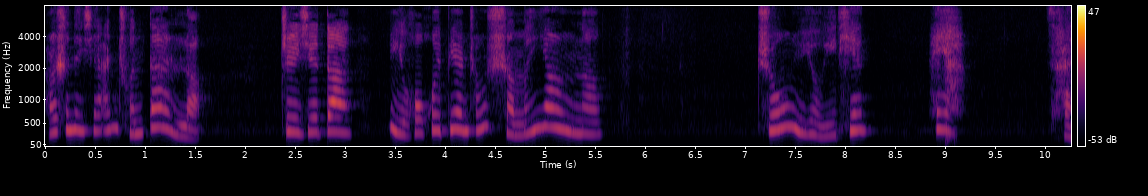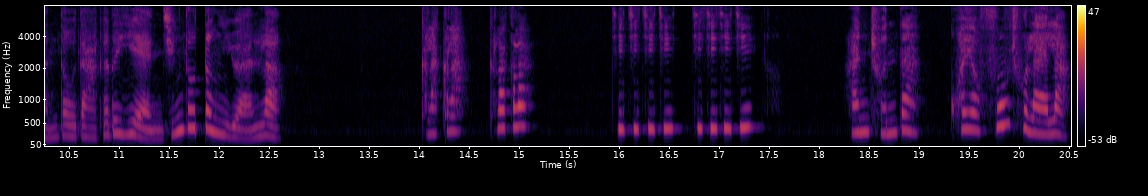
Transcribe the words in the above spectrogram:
而是那些鹌鹑蛋了，这些蛋以后会变成什么样呢？终于有一天，哎呀，蚕豆大哥的眼睛都瞪圆了。咔啦咔啦咔啦咔啦，叽叽叽叽叽叽叽叽，鹌鹑蛋快要孵出来了。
